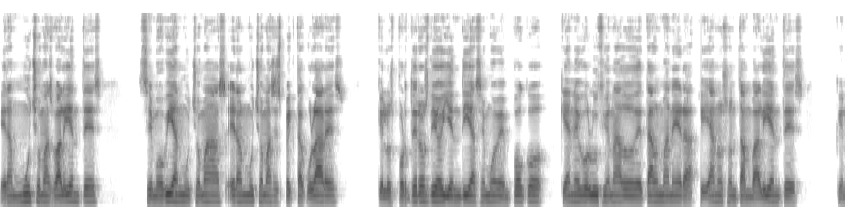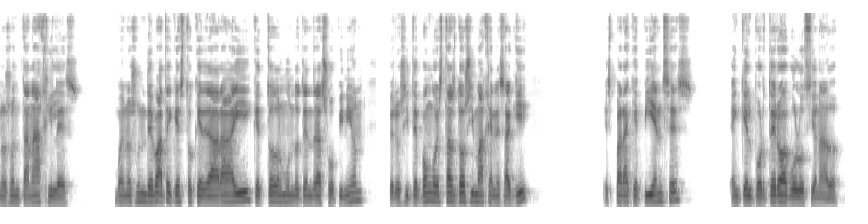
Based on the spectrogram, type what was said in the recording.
eran mucho más valientes, se movían mucho más, eran mucho más espectaculares, que los porteros de hoy en día se mueven poco, que han evolucionado de tal manera que ya no son tan valientes, que no son tan ágiles. Bueno, es un debate que esto quedará ahí, que todo el mundo tendrá su opinión, pero si te pongo estas dos imágenes aquí, es para que pienses en que el portero ha evolucionado.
